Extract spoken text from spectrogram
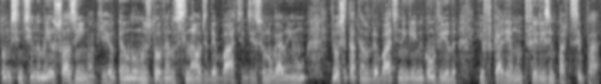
estou me sentindo meio sozinho aqui. Eu, eu não, estou vendo sinal de debate disso em lugar nenhum. Ou se está tendo debate, ninguém me convida. Eu ficaria muito feliz em participar.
